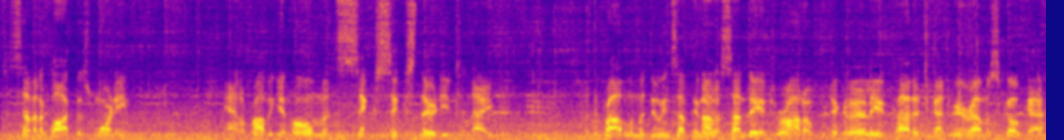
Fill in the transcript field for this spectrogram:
Left at 7 o'clock this morning, and I'll probably get home at 6, 6.30 tonight. But the problem with doing something on a Sunday in Toronto, particularly in cottage country around Muskoka,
